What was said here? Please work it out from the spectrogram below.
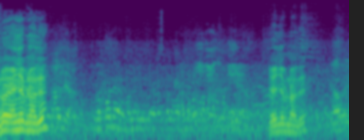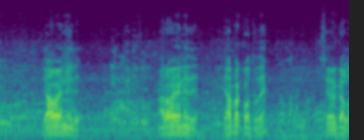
నువ్వు ఏం చెప్పినావు అది? ఏం చెప్పినావు అది? యాభై ఎనిమిది. అరవై ఎనిమిది. యాపక్క అవుతుంది శివకళ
